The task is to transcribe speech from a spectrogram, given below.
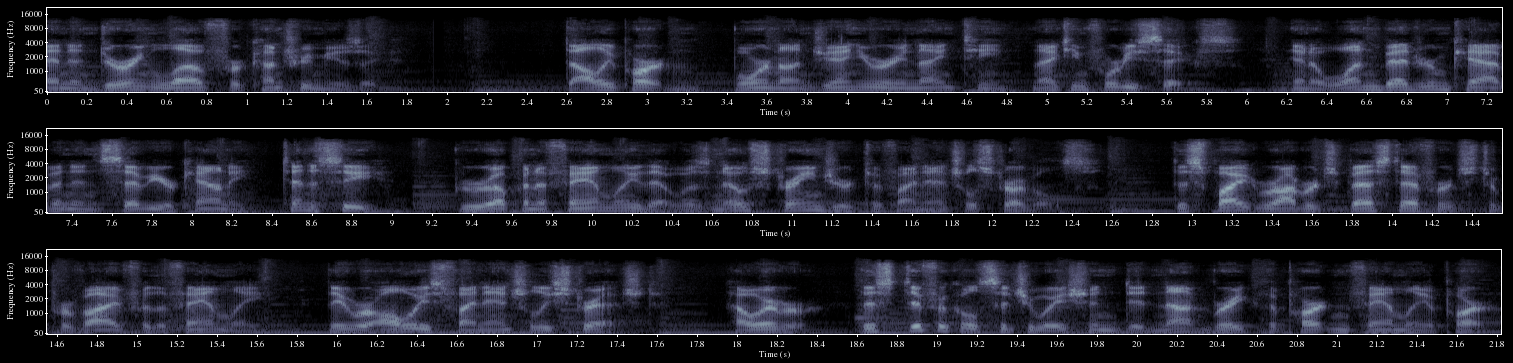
and enduring love for country music. Dolly Parton, born on January 19, 1946, in a one-bedroom cabin in Sevier County, Tennessee, grew up in a family that was no stranger to financial struggles. Despite Robert's best efforts to provide for the family, they were always financially stretched. However, this difficult situation did not break the Parton family apart.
